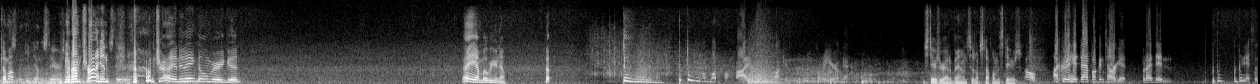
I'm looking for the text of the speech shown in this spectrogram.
Come on. slinky down the stairs. I'm trying. the stairs. I'm trying. It ain't going very good. Hey, I'm over here now. Whoop. Doo. I'm fucking over here. Okay. The stairs are out of bounds, so don't stop on the stairs. Oh, I could have hit that fucking target, but I didn't. Yes, oh,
